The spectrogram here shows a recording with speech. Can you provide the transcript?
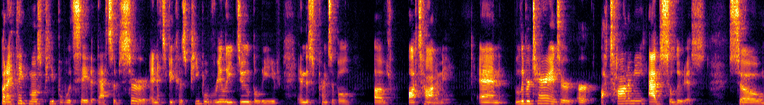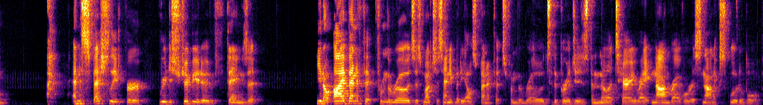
But I think most people would say that that's absurd, and it's because people really do believe in this principle of autonomy. And libertarians are, are autonomy absolutists. So, and especially for redistributive things that you know, I benefit from the roads as much as anybody else benefits from the roads, the bridges, the military, right? Non-rivalrous, non-excludable.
